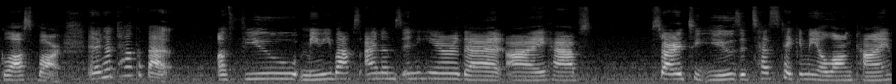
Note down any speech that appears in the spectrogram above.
Gloss Bar. And I'm going to talk about a few Memebox items in here that I have started to use. It has taken me a long time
